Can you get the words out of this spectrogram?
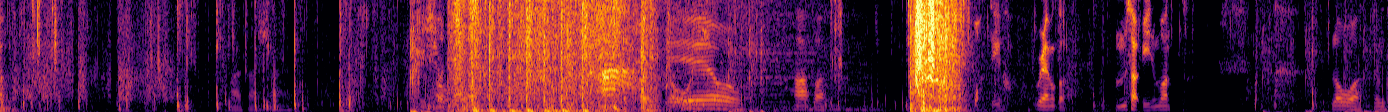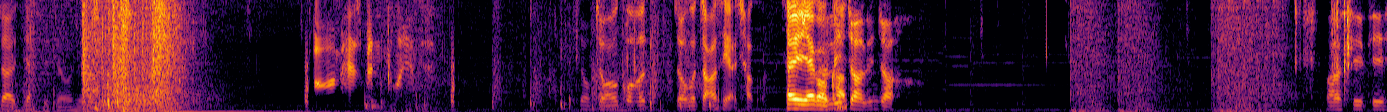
買發晒。啲 shot 屌，哈佛哇屌，ram 一個，五十 in one。low 啊，仲真係一血就好似。仲有個仲有個炸四廿七。嘿一個連球，咗連咗。啊 CT，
